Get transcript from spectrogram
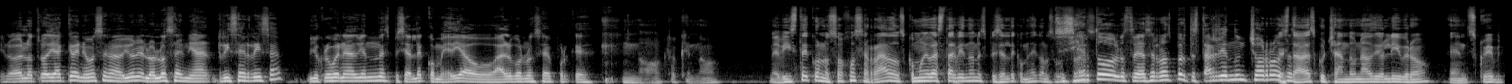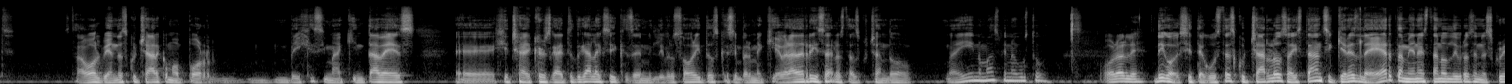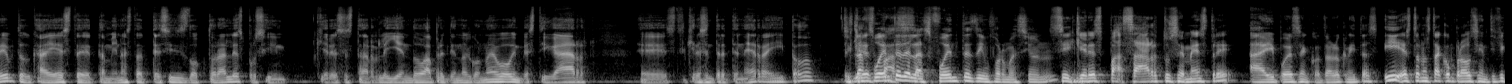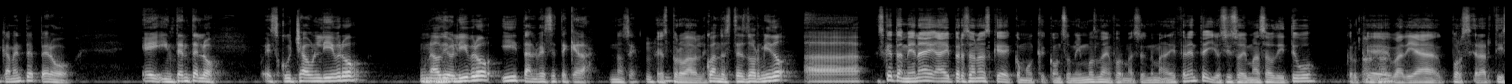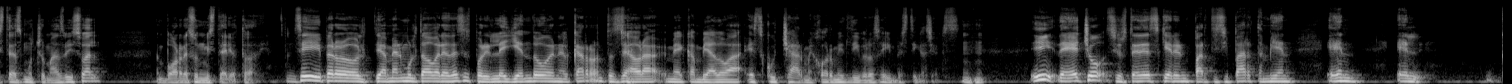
Y luego el otro día que veníamos en el avión, el Lolo tenía risa y risa. Yo creo que venías viendo un especial de comedia o algo, no sé por qué. No, creo que no. Me viste con los ojos cerrados. ¿Cómo iba a estar viendo un especial de comedia con los ojos Sí, es cierto, los traía cerrados, pero te estás riendo un chorro. o sea, Estaba escuchando un audiolibro en script. Estaba volviendo a escuchar como por vigésima quinta vez eh, Hitchhiker's Guide to the Galaxy, que es de mis libros favoritos, que siempre me quiebra de risa. Lo estaba escuchando ahí nomás, bien a gusto. Órale. Digo, si te gusta escucharlos, ahí están. Si quieres leer, también están los libros en script. Hay este, también hasta tesis doctorales por si quieres estar leyendo, aprendiendo algo nuevo, investigar, eh, si quieres entretener ahí todo. Si es la fuente de las fuentes de información. ¿no? Si quieres pasar tu semestre, ahí puedes encontrar lo que necesitas. Y esto no está comprobado científicamente, pero hey, inténtelo. Escucha un libro, un audiolibro y tal vez se te queda. No sé. Es probable. Cuando estés dormido, ah, Es que también hay, hay personas que como que consumimos la información de manera diferente. Yo sí soy más auditivo. Creo que Ajá. Badía, por ser artista, es mucho más visual. Borre es un misterio todavía. sí, pero ya me han multado varias veces por ir leyendo en el carro. Entonces ahora me he cambiado a escuchar mejor mis libros e investigaciones. Y de hecho, si ustedes quieren participar también en el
